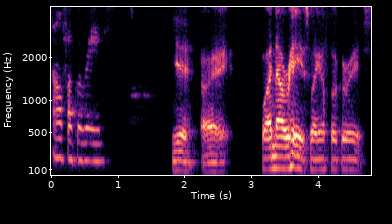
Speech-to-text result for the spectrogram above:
I don't fuck with raves. Yeah. All right. Why not raves? Why you don't fuck with raves?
